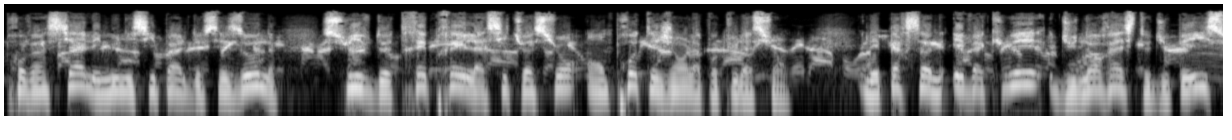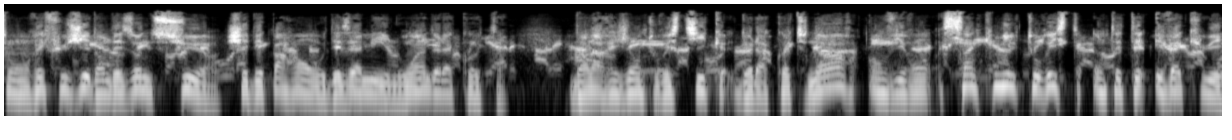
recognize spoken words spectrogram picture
provincial et municipal de ces zones suivent de très près la situation en protégeant la population. Les personnes évacuées du nord-est du pays sont réfugiées dans des zones sûres, chez des parents ou des amis loin de la Dans la région touristique de la côte nord, environ 5000 touristes ont été évacués.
